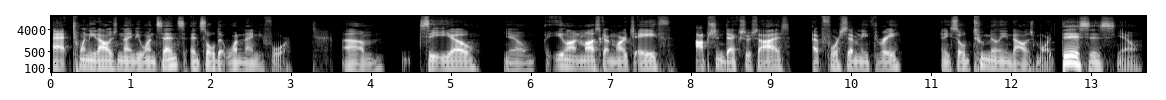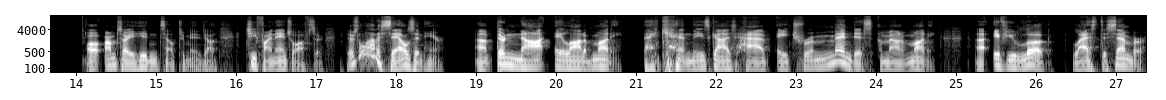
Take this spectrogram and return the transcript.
at $20.91 and sold at 194 um, CEO, you know, Elon Musk on March 8th optioned exercise at 473 and he sold $2 million more. This is, you know, oh, I'm sorry, he didn't sell $2 million. Chief financial officer. There's a lot of sales in here. Um, they're not a lot of money. Again, these guys have a tremendous amount of money. Uh, if you look last December,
